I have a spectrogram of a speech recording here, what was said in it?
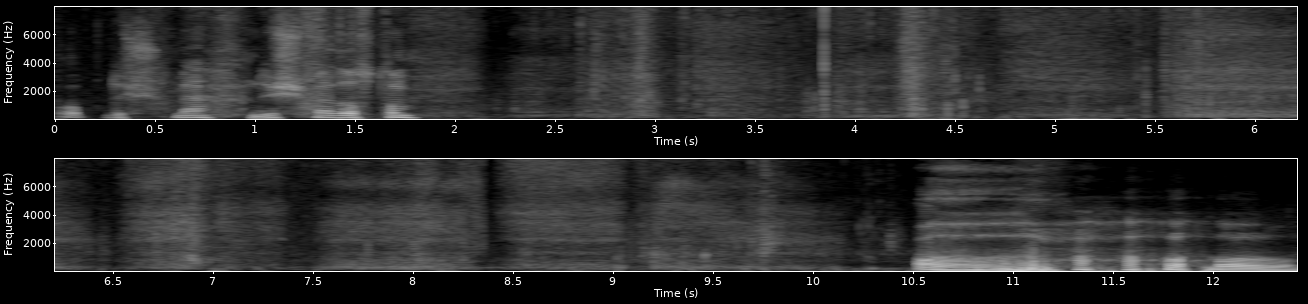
hop düşme düşme dostum. Oh.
